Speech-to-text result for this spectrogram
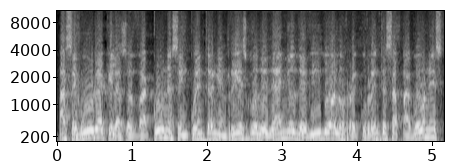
asegura que las vacunas se encuentran en riesgo de daño debido a los recurrentes apagones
